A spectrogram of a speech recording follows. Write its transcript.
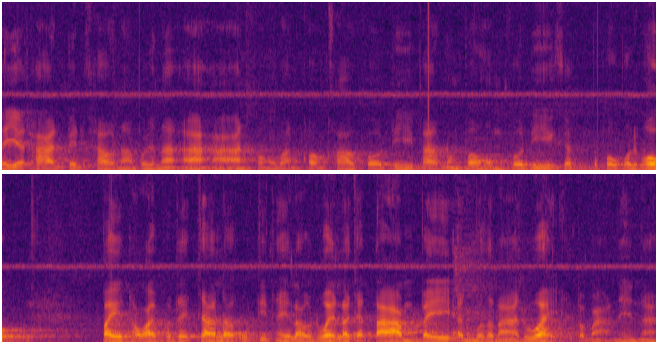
ทายทานเป็นข้าวน้ำภาชนะอาหารของวันของข้าวก็ดีผ้านุ่งผ้าห่มก็ดีเครื่องอุปโภคบริโภค ไปถวายพระพุทธเจ้าแล้วอุทิศให้เราด้วย เราจะตามไปอนุโมทนาด้วยประมาณนี้นะ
